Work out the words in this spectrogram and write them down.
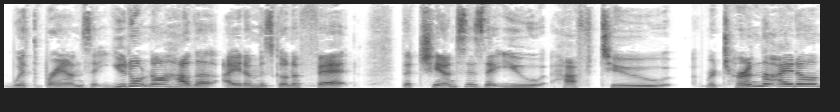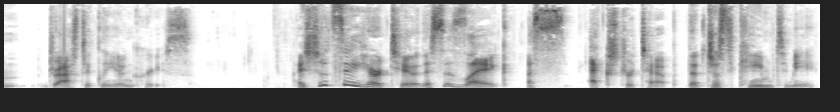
with brands that you don't know how the item is going to fit, the chances that you have to return the item drastically increase. I should say here too, this is like a extra tip that just came to me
